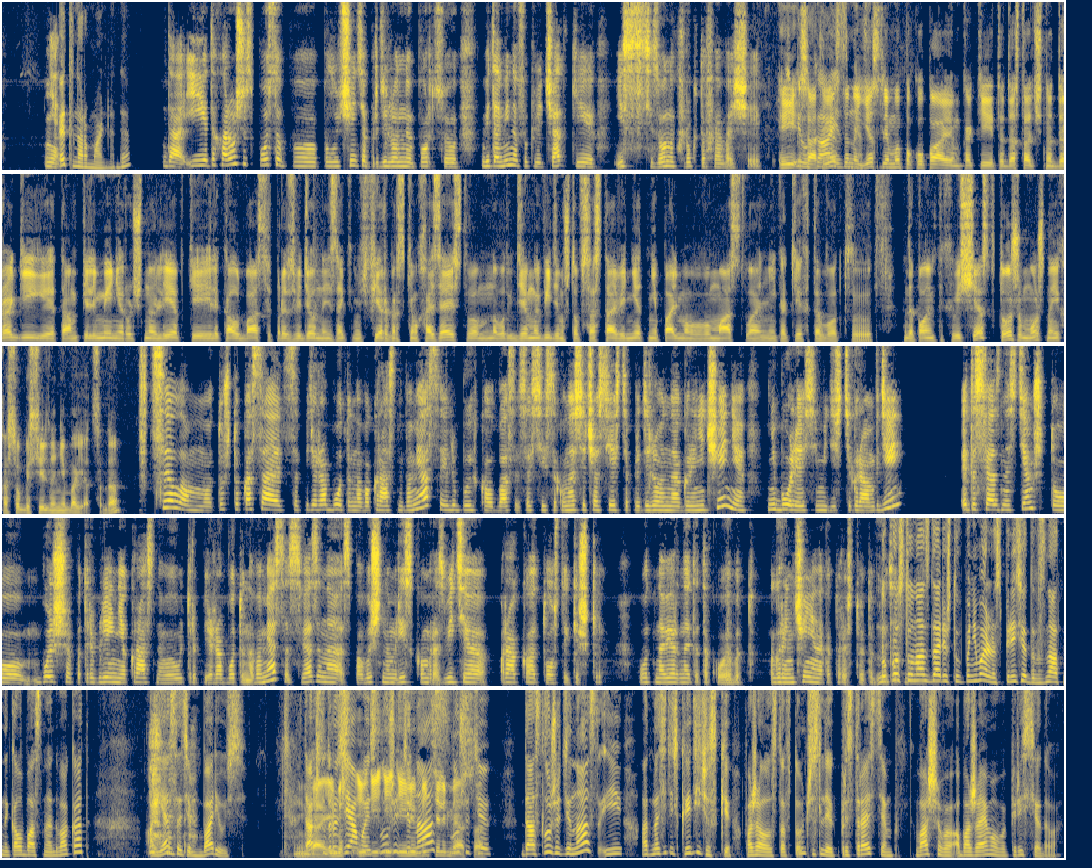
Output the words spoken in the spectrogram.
Нет. Это нормально, да? Да, и это хороший способ э, получить определенную порцию витаминов и клетчатки из сезонных фруктов и овощей. И, и соответственно, если мы покупаем какие-то достаточно дорогие там пельмени ручной лепки или колбасы, произведенные, не знаю, каким-нибудь фермерским хозяйством, но вот где мы видим, что в составе нет ни пальмового масла, ни каких-то вот э, дополнительных веществ, тоже можно их особо сильно не бояться, да? В целом, то, что касается переработанного красного мяса и любых колбас и сосисок, у нас сейчас есть определенные ограничения, не более 70 грамм в день. Это связано с тем, что большее потребление красного и ультрапереработанного мяса связано с повышенным риском развития рака толстой кишки. Вот, наверное, это такое вот ограничение, на которое стоит обратить Ну, просто внимание. у нас, Дарья, чтобы вы понимали, у нас Переседов знатный колбасный адвокат, а я с этим борюсь. Так что, друзья мои, слушайте нас, слушайте... Да, слушайте нас и относитесь критически, пожалуйста, в том числе к пристрастиям вашего обожаемого Переседова.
